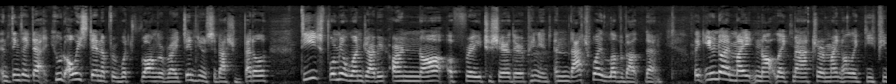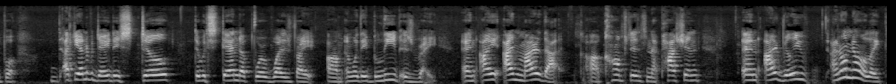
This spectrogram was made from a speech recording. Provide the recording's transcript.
and things like that. He would always stand up for what's wrong or right. Same thing with Sebastian Vettel. These Formula One drivers are not afraid to share their opinions, and that's what I love about them. Like even though I might not like Max or I might not like these people, at the end of the day, they still they would stand up for what is right um, and what they believe is right. And I, I admire that uh, confidence and that passion. And I really, I don't know, like,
